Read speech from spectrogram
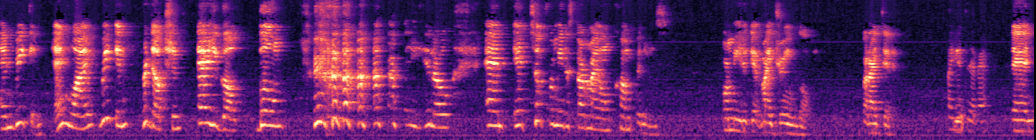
and Rican. NY Rican Production. There you go. Boom. you know, and it took for me to start my own companies for me to get my dream going. But I did it. But you did it. And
